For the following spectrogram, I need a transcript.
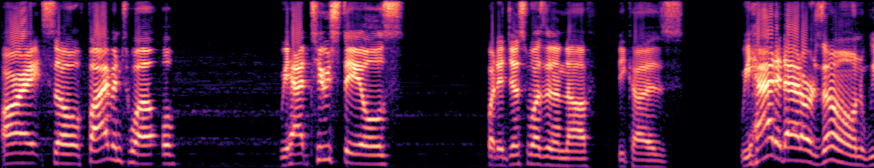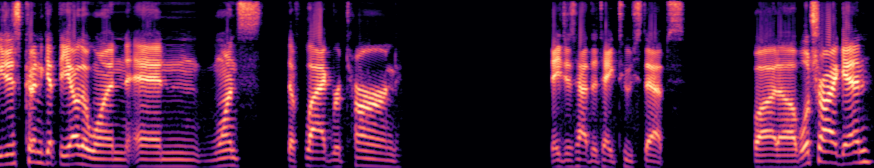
All right, so 5 and 12. We had two steals, but it just wasn't enough because we had it at our zone. We just couldn't get the other one. And once the flag returned, they just had to take two steps. But uh, we'll try again.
